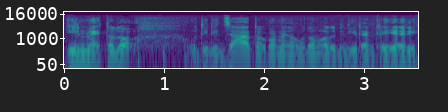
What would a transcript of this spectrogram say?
il metodo utilizzato, come ho avuto modo di dire anche ieri,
